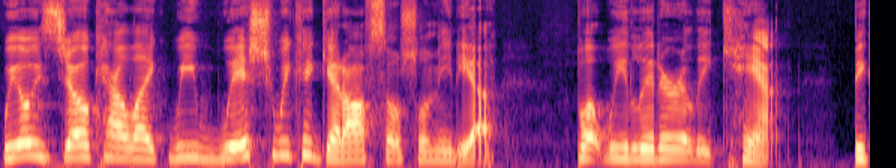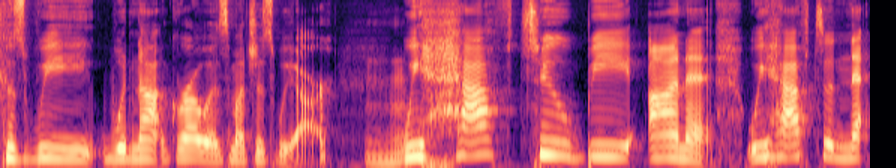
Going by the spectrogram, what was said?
we always joke how like we wish we could get off social media, but we literally can't because we would not grow as much as we are. Mm-hmm. We have to be on it. We have to ne-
